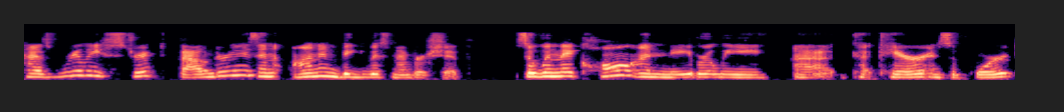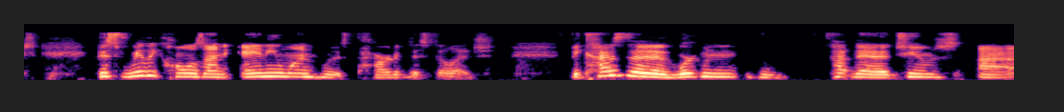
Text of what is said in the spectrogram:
has really strict boundaries and unambiguous membership. So when they call on neighborly uh, care and support, this really calls on anyone who is part of this village. Because the workmen who cut the tombs uh,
